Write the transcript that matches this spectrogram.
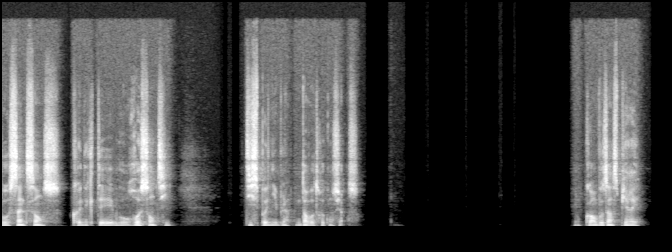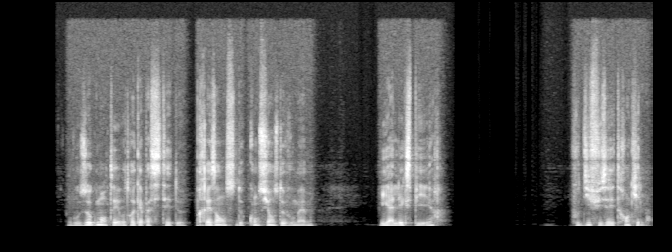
vos cinq sens connectés, vos ressentis disponibles dans votre conscience. Quand vous inspirez, vous augmentez votre capacité de présence, de conscience de vous-même, et à l'expire, vous diffusez tranquillement.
